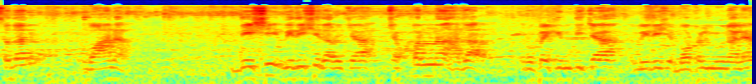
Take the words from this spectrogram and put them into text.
सदर वाहनात देशी विदेशी दारूच्या छप्पन्न हजार रुपये किमतीच्या विदेशी बॉटल मिळून आल्या.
